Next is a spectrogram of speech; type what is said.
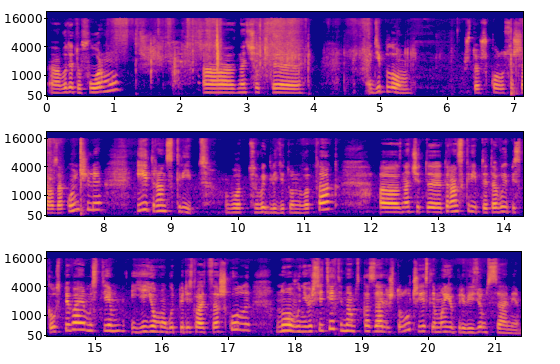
А, вот эту форму, значит, э, диплом, что школу США закончили, и транскрипт. Вот выглядит он вот так. Значит, э, транскрипт – это выписка успеваемости, ее могут переслать со школы, но в университете нам сказали, что лучше, если мы ее привезем сами.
